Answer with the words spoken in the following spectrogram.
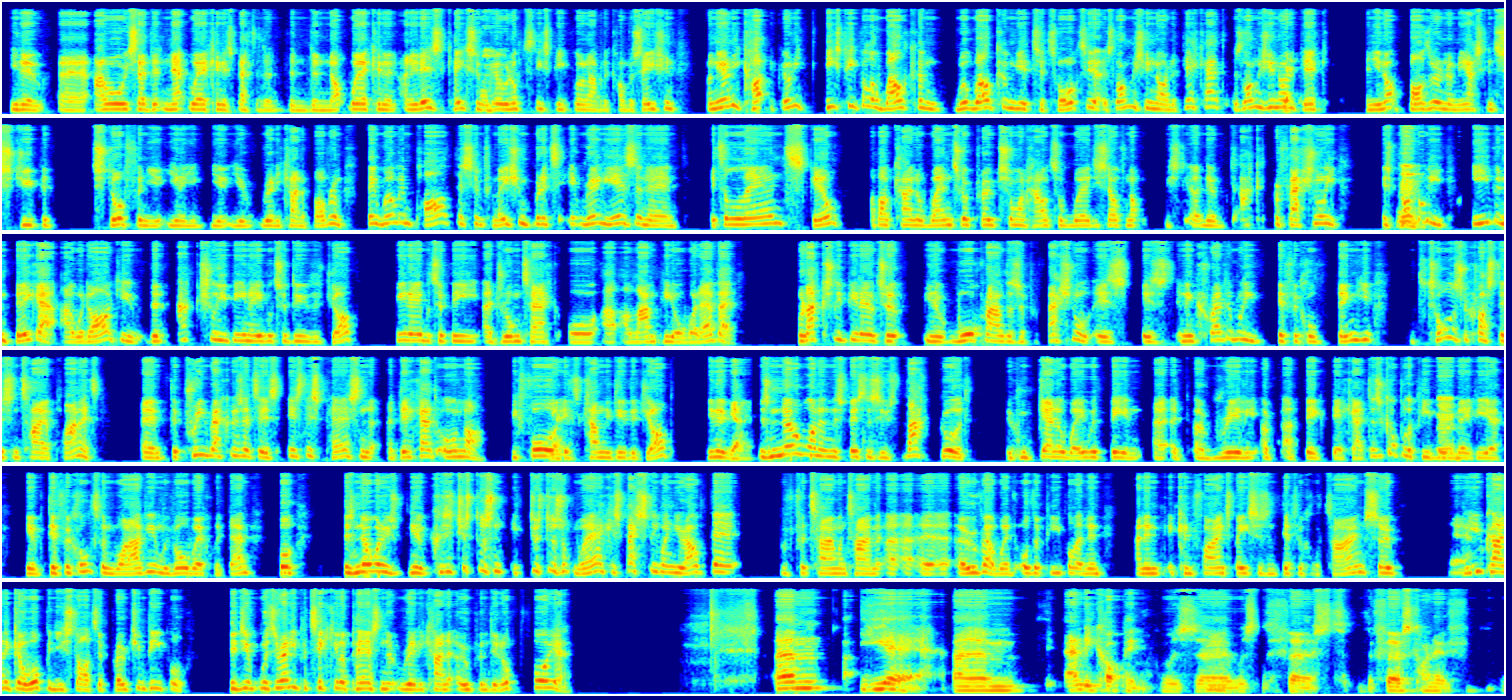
you know, uh, I've always said that networking is better than, than, than not working, and, and it is a case of mm. going up to these people and having a conversation. And the only, cut only these people are welcome will welcome you to talk to you as long as you're not a dickhead, as long as you're not yeah. a dick, and you're not bothering them, you're asking stupid stuff and you you know you, you, you really kind of bother them they will impart this information but it's it really is an um, it's a learned skill about kind of when to approach someone how to word yourself not you know act professionally is hmm. probably mm. even bigger i would argue than actually being able to do the job being able to be a drum tech or a, a lampy or whatever but actually being able to you know walk around as a professional is is an incredibly difficult thing you tours across this entire planet, um, the prerequisite is, is this person a dickhead or not? Before yeah. it's can they do the job? You know, yeah. there's no one in this business who's that good who can get away with being a, a, a really a, a, big dickhead. There's a couple of people mm. that maybe are you know difficult and what have you, and we've all worked with them. But there's no one who's you know because it just doesn't it just doesn't work, especially when you're out there for time and time uh, uh, uh, over with other people, and then and in, in confined spaces and difficult times. So yeah. you kind of go up and you start approaching people. Did you? Was there any particular person that really kind of opened it up for you? Um, yeah, um, Andy Copping was uh, mm. was the first the first kind of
